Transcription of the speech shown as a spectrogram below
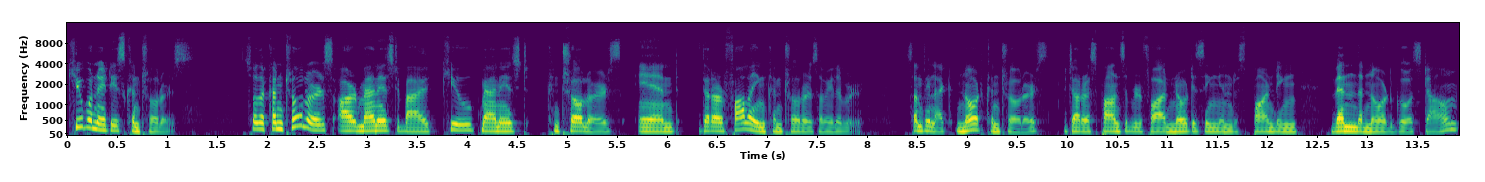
Kubernetes controllers. So the controllers are managed by kube managed controllers and there are following controllers available. Something like node controllers, which are responsible for noticing and responding when the node goes down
